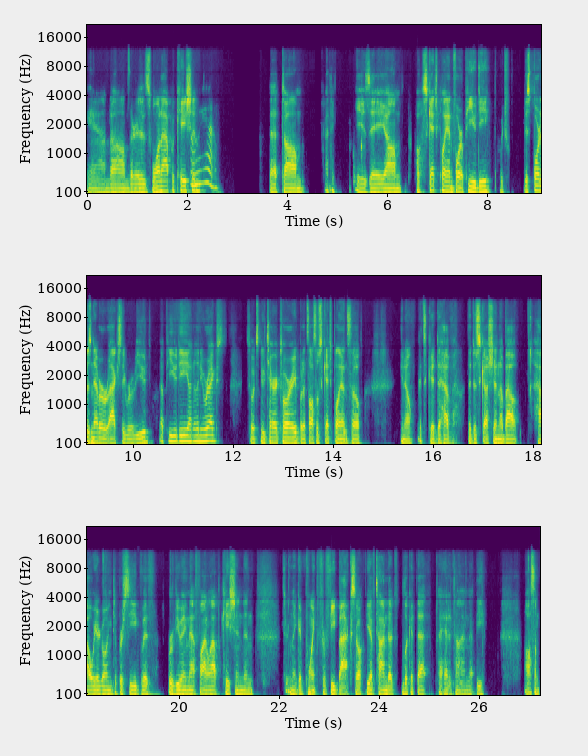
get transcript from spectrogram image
And um, there is one Oh, application yeah. that um, I think is a um, sketch plan for a PUD, which this board has never actually reviewed a PUD under the new regs. So it's new territory, but it's also sketch plan. So, you know, it's good to have the discussion about how we are going to proceed with reviewing that final application and certainly a good point for feedback. So if you have time to look at that ahead of time, that'd be awesome.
